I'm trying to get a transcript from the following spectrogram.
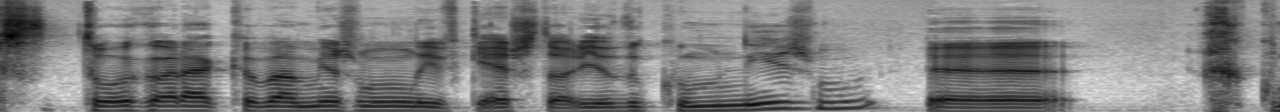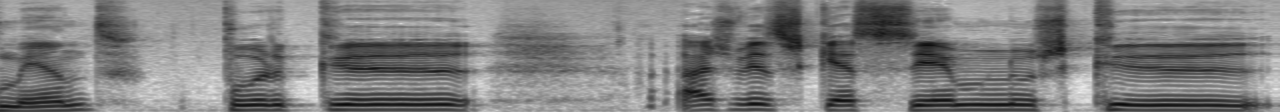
estou agora a acabar mesmo um livro que é a história do comunismo. Uh, recomendo, porque às vezes esquecemos que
